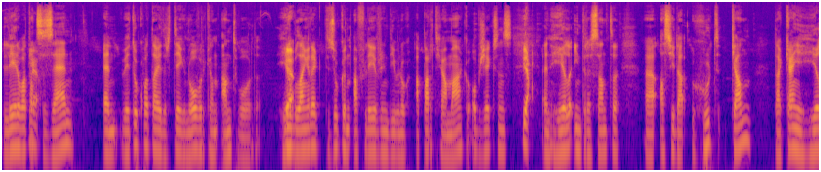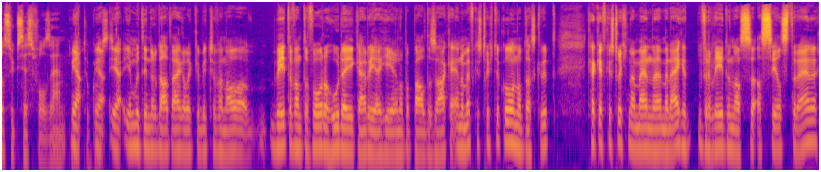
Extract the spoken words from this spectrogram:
Leer wat dat Ja. ze zijn en weet ook wat dat je er tegenover kan antwoorden. Heel Ja. belangrijk, het is ook een aflevering die we nog apart gaan maken, objections. Ja. Een hele interessante. Eh, als je dat goed kan, dan kan je heel succesvol zijn in de ja, ja, toekomst. ja, je moet inderdaad eigenlijk een beetje van al weten van tevoren hoe dat je kan reageren op bepaalde zaken. En om even terug te komen op dat script, ga ik even terug naar mijn, eh, mijn eigen verleden als, eh, als sales trainer,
